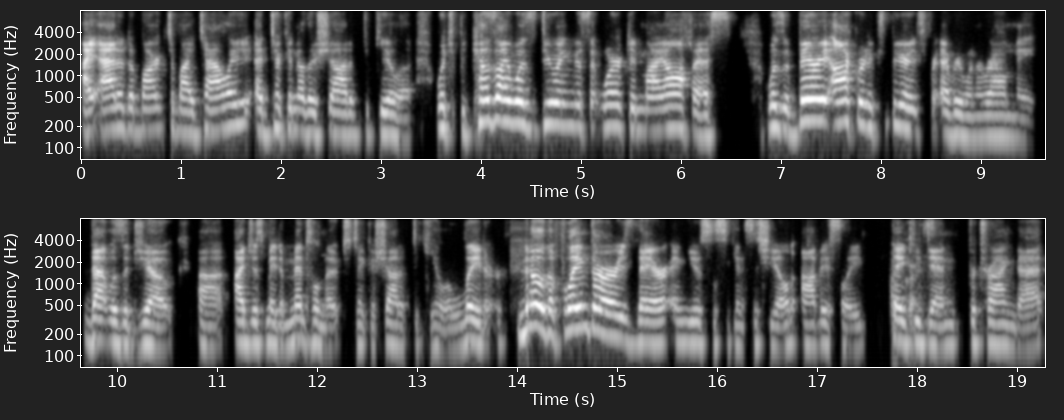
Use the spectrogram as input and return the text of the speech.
I added a mark to my tally and took another shot of tequila, which because I was doing this at work in my office was a very awkward experience for everyone around me. That was a joke. Uh, I just made a mental note to take a shot of tequila later. No, the flamethrower is there and useless against the shield, obviously. Thank you. Din, for trying that.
